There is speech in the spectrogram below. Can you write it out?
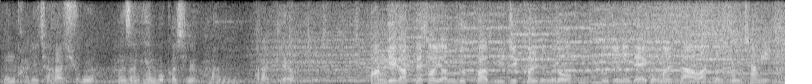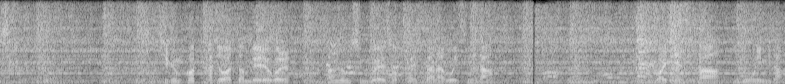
몸 관리 잘하시고 항상 행복하시길 바람, 바랄게요. 관객 앞에서 연극과 뮤지컬 등으로 꾸준히 내공을 쌓아왔던 송창희. 지금껏 가져왔던 매력을 황금 신부에서 발산하고 있습니다. YTN 스타 이동훈입니다.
